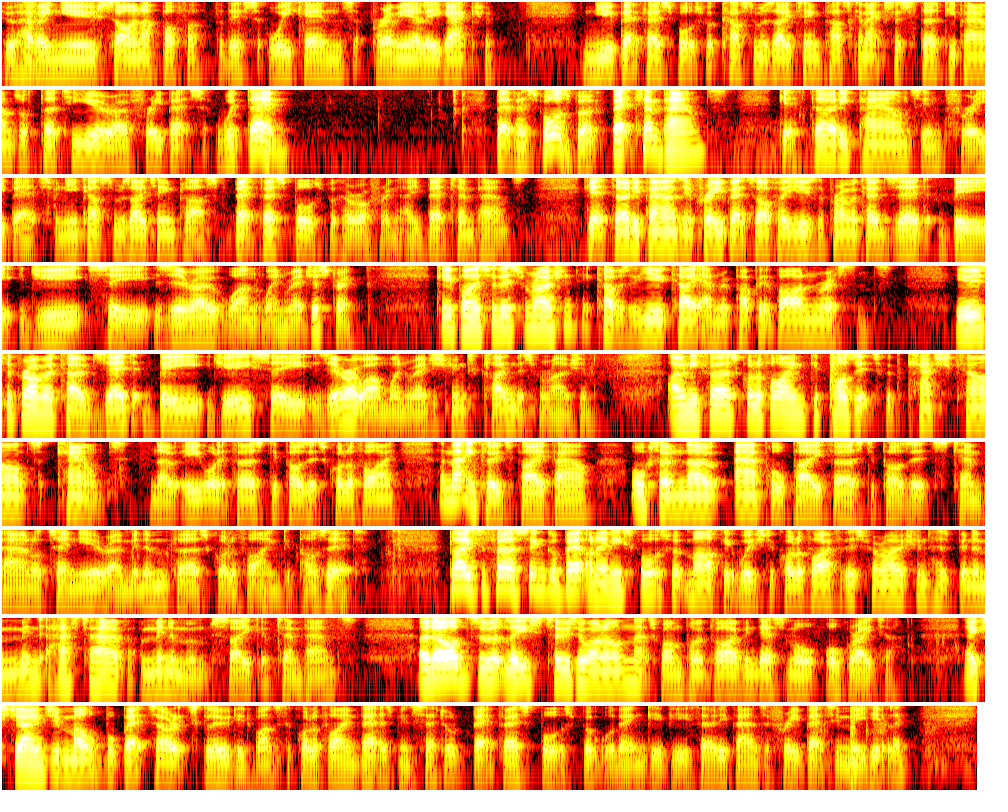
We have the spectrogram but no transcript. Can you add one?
who have a new sign up offer for this weekend's Premier League action. New Betfair Sportsbook customers 18 plus can access £30 or €30 Euro free bets with them. Betfair Sportsbook, bet £10, get £30 in free bets. For new customers 18 plus, Betfair Sportsbook are offering a bet £10. Get £30 in free bets offer. Use the promo code ZBGC01 when registering. Key points for this promotion it covers the UK and Republic of Ireland residents. Use the promo code ZBGC01 when registering to claim this promotion. Only first qualifying deposits with cash cards count. No e wallet first deposits qualify, and that includes PayPal. Also, no Apple Pay first deposits, £10 or €10 Euro minimum first qualifying deposit. Place a first single bet on any sportsbook market which to qualify for this promotion has been a min- has to have a minimum stake of £10. At odds of at least 2 to 1 on, that's 1.5 in decimal or greater. Exchange and multiple bets are excluded. Once the qualifying bet has been settled, Betfair Sportsbook will then give you £30 of free bets immediately.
